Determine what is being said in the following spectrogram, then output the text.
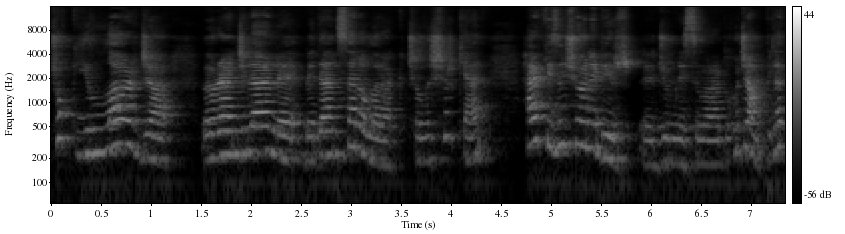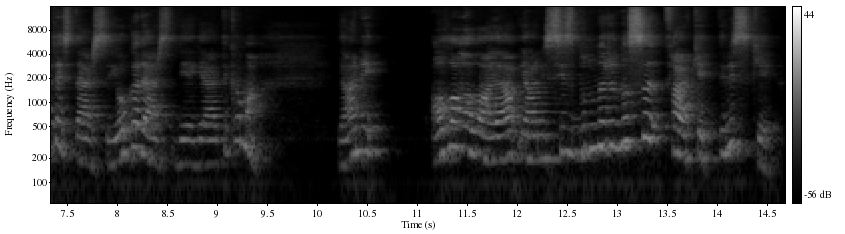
Çok yıllarca öğrencilerle bedensel olarak çalışırken herkesin şöyle bir e, cümlesi vardı. Hocam pilates dersi, yoga dersi diye geldik ama yani Allah Allah ya yani siz bunları nasıl fark ettiniz ki?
